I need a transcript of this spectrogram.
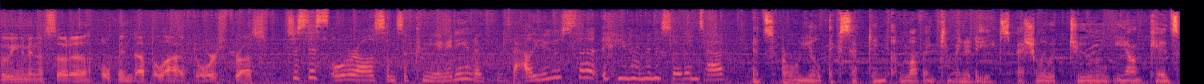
Moving to Minnesota opened up a lot of doors for us. Just this overall sense of community, the values that, you know, Minnesotans have. It's a real accepting, loving community, especially with two young kids.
